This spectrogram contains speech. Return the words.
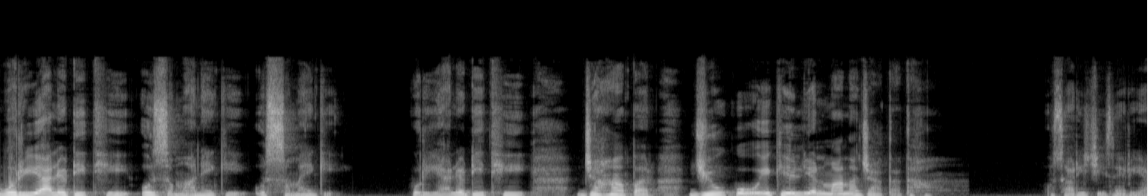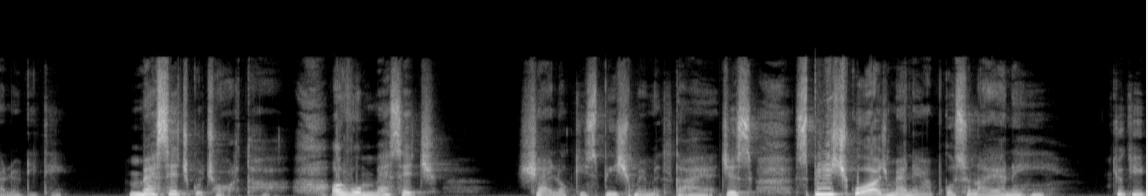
वो रियलिटी थी उस ज़माने की, उस समय की। वो रियलिटी थी जहाँ पर जू को एक एलियन माना जाता था। वो सारी चीज़ें रियलिटी थी। मैसेज कुछ और था और वो मैसेज शायलॉक की स्पीच में मिलता है, जिस स्पीच को आज मैंने आपको सुनाया नहीं। क्योंकि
